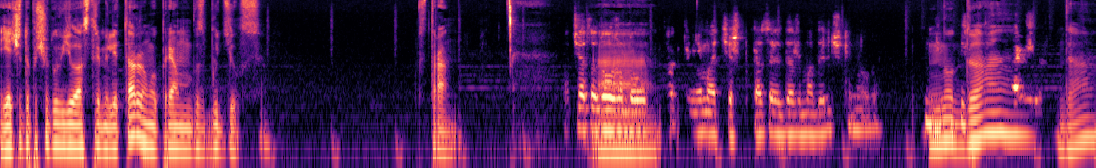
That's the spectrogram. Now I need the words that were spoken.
Я что-то почему-то увидел Astra Militarum и прям возбудился. Странно. А... должен был понимать, тебе же показали даже модельчики новые. Ну да, да.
